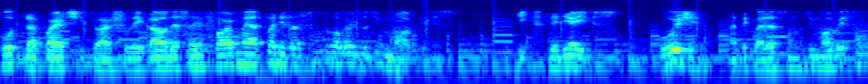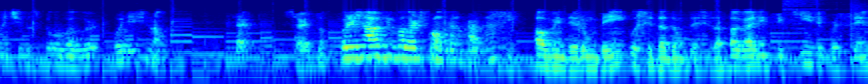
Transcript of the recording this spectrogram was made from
Outra parte que eu acho legal dessa reforma é a atualização do valor dos imóveis. O que, que seria isso? Hoje, na declaração dos imóveis são mantidos pelo valor original, Certo. Original de valor de compra, no caso, né? Sim. Ao vender um bem, o cidadão precisa pagar entre 15%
